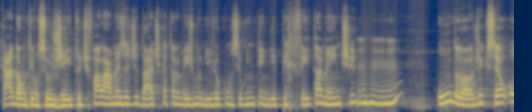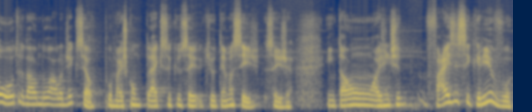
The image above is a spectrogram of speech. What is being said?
cada um tem o seu jeito de falar, mas a didática está no mesmo nível, eu consigo entender perfeitamente um dando aula de Excel ou outro dando aula de Excel, por mais complexo que o, que o tema seja, seja. Então, a gente faz esse crivo,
